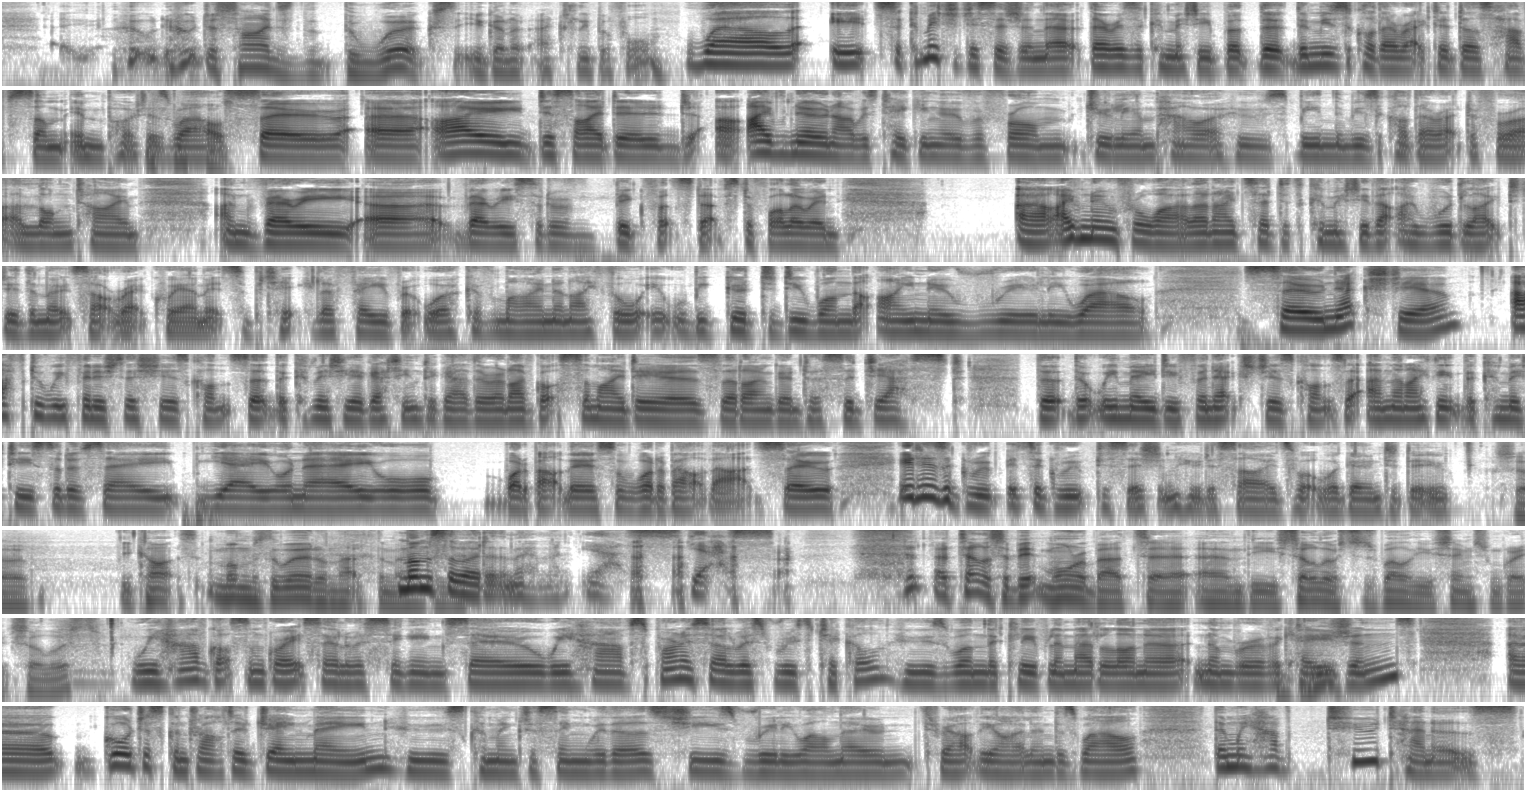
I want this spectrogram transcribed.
Who, who decides the, the works that you're going to actually perform? Well, it's a committee decision. There, there is a committee, but the, the musical director does have some input as well. So uh, I decided, uh, I've known I was taking over from Julian Power, who's been the musical director for a, a long time and very, uh, very sort of big footsteps to follow in. Uh, I've known for a while, and I'd said to the committee that I would like to do the Mozart Requiem. It's a particular favourite work of mine, and I thought it would be good to do one that I know really well. So next year, after we finish this year's concert, the committee are getting together, and I've got some ideas that I'm going to suggest that, that we may do for next year's concert. And then I think the committee sort of say yay or nay, or what about this, or what about that. So it is a group. It's a group decision who decides what we're going to do. So you can't. Mum's the word on that at the moment. Mum's the word at the moment. Yes, yes. Now, tell us a bit more about uh, um, the soloists as well. You've seen some great soloists. We have got some great soloists singing. So we have soprano soloist Ruth Tickle, who's won the Cleveland Medal on a number of occasions. Uh, gorgeous contralto Jane Main, who's coming to sing with us. She's really well known throughout the island as well. Then we have two tenors.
